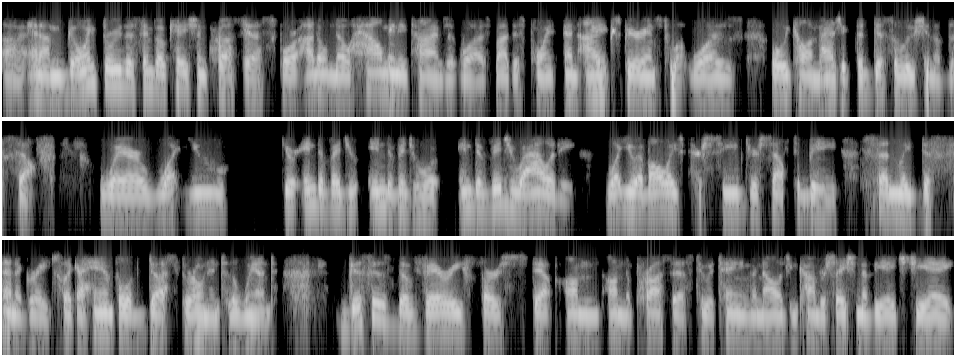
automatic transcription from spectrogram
uh, and I'm going through this invocation process for I don't know how many times it was by this point, and I experienced what was what we call in magic the dissolution of the self, where what you your individual individual individuality what you have always perceived yourself to be suddenly disintegrates like a handful of dust thrown into the wind this is the very first step on on the process to attaining the knowledge and conversation of the HGA.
